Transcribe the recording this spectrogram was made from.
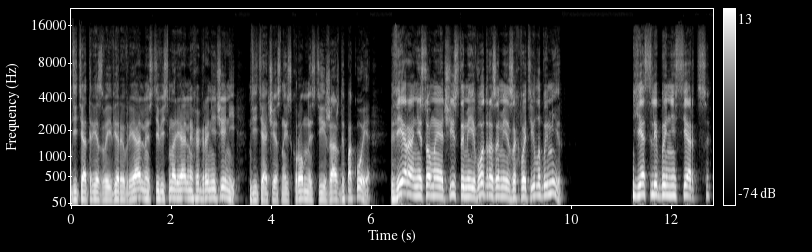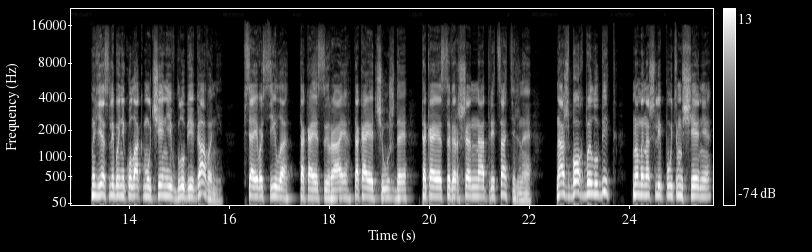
дитя трезвой веры в реальность и весьма реальных ограничений, дитя честной скромности и жажды покоя. Вера, несомая чистыми и водразами, захватила бы мир. Если бы не сердце, если бы не кулак мучений в глуби гавани, вся его сила такая сырая, такая чуждая, такая совершенно отрицательная. Наш Бог был убит, но мы нашли путь мщения.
